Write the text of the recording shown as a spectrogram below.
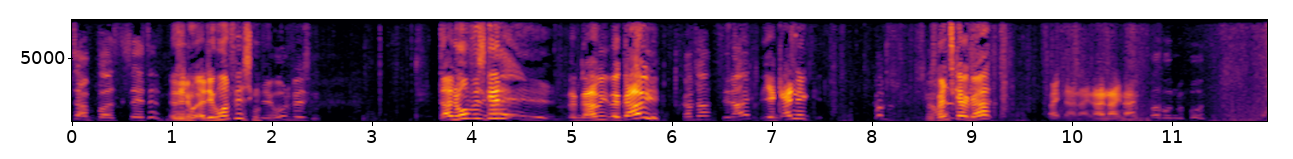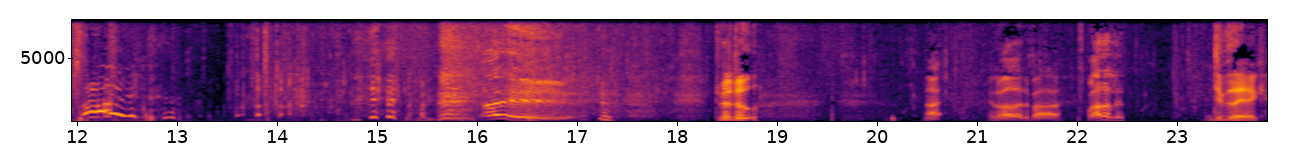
Så for satan. Er det, en, er det hornfisken? Det er hovedfisken. Der er en hornfisk inde. Hvad gør vi? Hvad gør vi? Kom så, det er dig. Jeg kan ikke. Hvad fanden skal jeg gøre? Nej, nej, nej, nej, nej, nej. Prøv på den med foden. Ej. Den er død. Nej. Eller hvad? Er det bare sprætter lidt? Det ved jeg ikke.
